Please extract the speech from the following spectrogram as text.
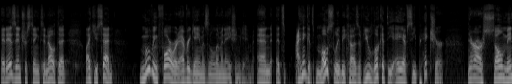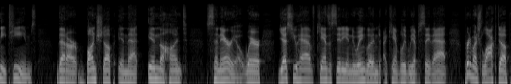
it is interesting to note that, like you said, moving forward, every game is an elimination game. And it's I think it's mostly because if you look at the AFC picture, there are so many teams that are bunched up in that in the hunt scenario where yes, you have Kansas City and New England. I can't believe we have to say that pretty much locked up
